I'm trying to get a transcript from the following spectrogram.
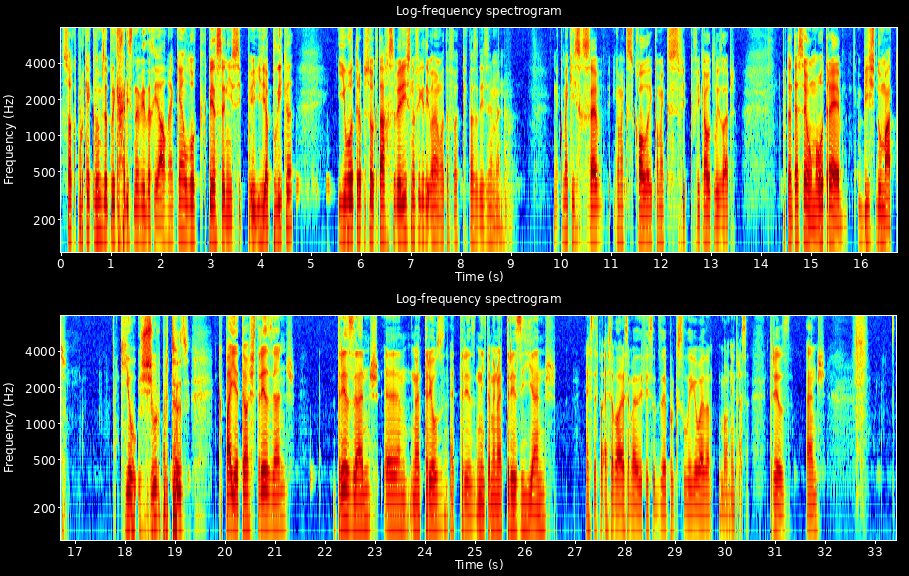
Só que porquê é que vamos aplicar isso na vida real, não é? Quem é louco que pensa nisso e, e aplica e outra pessoa que está a receber isso não fica tipo, ah, what the fuck, o que é que estás a dizer, mano? Como é que isso recebe e como é que se cola e como é que se fica, a utilizar? Portanto, essa é uma. Outra é bicho do mato que eu juro por tudo que pai até aos 13 anos 13 anos hum, não é 13 é 13 nem também não é 13 anos esta, esta palavra é sempre difícil de dizer porque se liga o Eda bom não interessa 13 anos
